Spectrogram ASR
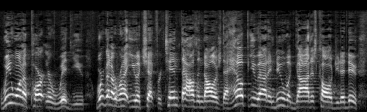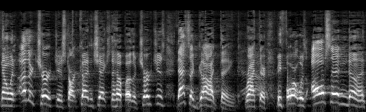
We want to partner with you. We're going to write you a check for $10,000 to help you out and do what God has called you to do. Now, when other churches start cutting checks to help other churches, that's a God thing right there. Before it was all said and done,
